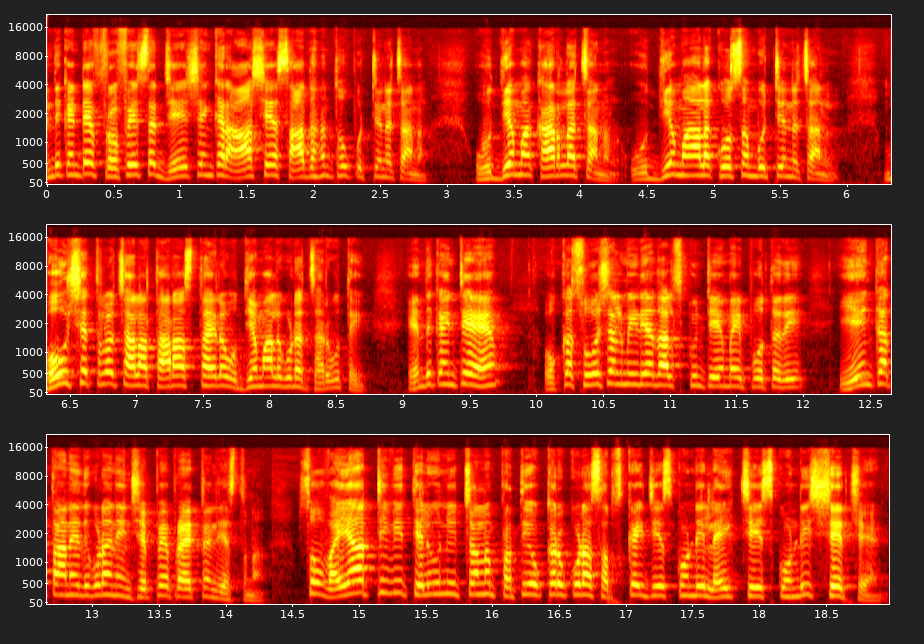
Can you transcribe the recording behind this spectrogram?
ఎందుకంటే ప్రొఫెసర్ జయశంకర్ ఆశయ సాధనతో పుట్టిన ఛానల్ ఉద్యమకారుల ఛానల్ ఉద్యమాల కోసం పుట్టిన ఛానల్. భవిష్యత్తులో చాలా తారాస్థాయిలో ఉద్యమాలు కూడా జరుగుతాయి. ఎందుకంటే ఒక సోషల్ మీడియా దాల్చుకుంటే ఏమైపోతుంది? ఏం కథ అనేది కూడా నేను చెప్పే ప్రయత్నం చేస్తున్నాను so YRTV Telugu news channel ప్రతి ఒక్కరు కూడా సబ్స్క్రైబ్ చేసుకోండి లైక్ చేసుకోండి షేర్ చేయండి.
